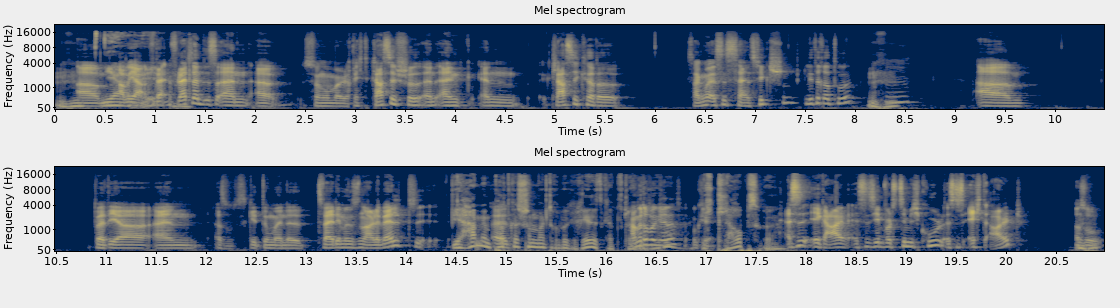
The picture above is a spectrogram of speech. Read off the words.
Mhm. Ähm, ja, aber ja, äh, Flatland ist ein, äh, sagen wir mal, recht klassischer, ein, ein, ein, Klassiker der, sagen wir, es ist Science-Fiction-Literatur. Mhm. mhm. Ähm, bei der ein, also es geht um eine zweidimensionale Welt. Wir haben im äh, Podcast äh, schon mal drüber geredet gehabt. Haben wir drüber geredet? Okay. Ich glaube sogar. Es ist egal, es ist jedenfalls ziemlich cool, es ist echt alt. Also. Mhm.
